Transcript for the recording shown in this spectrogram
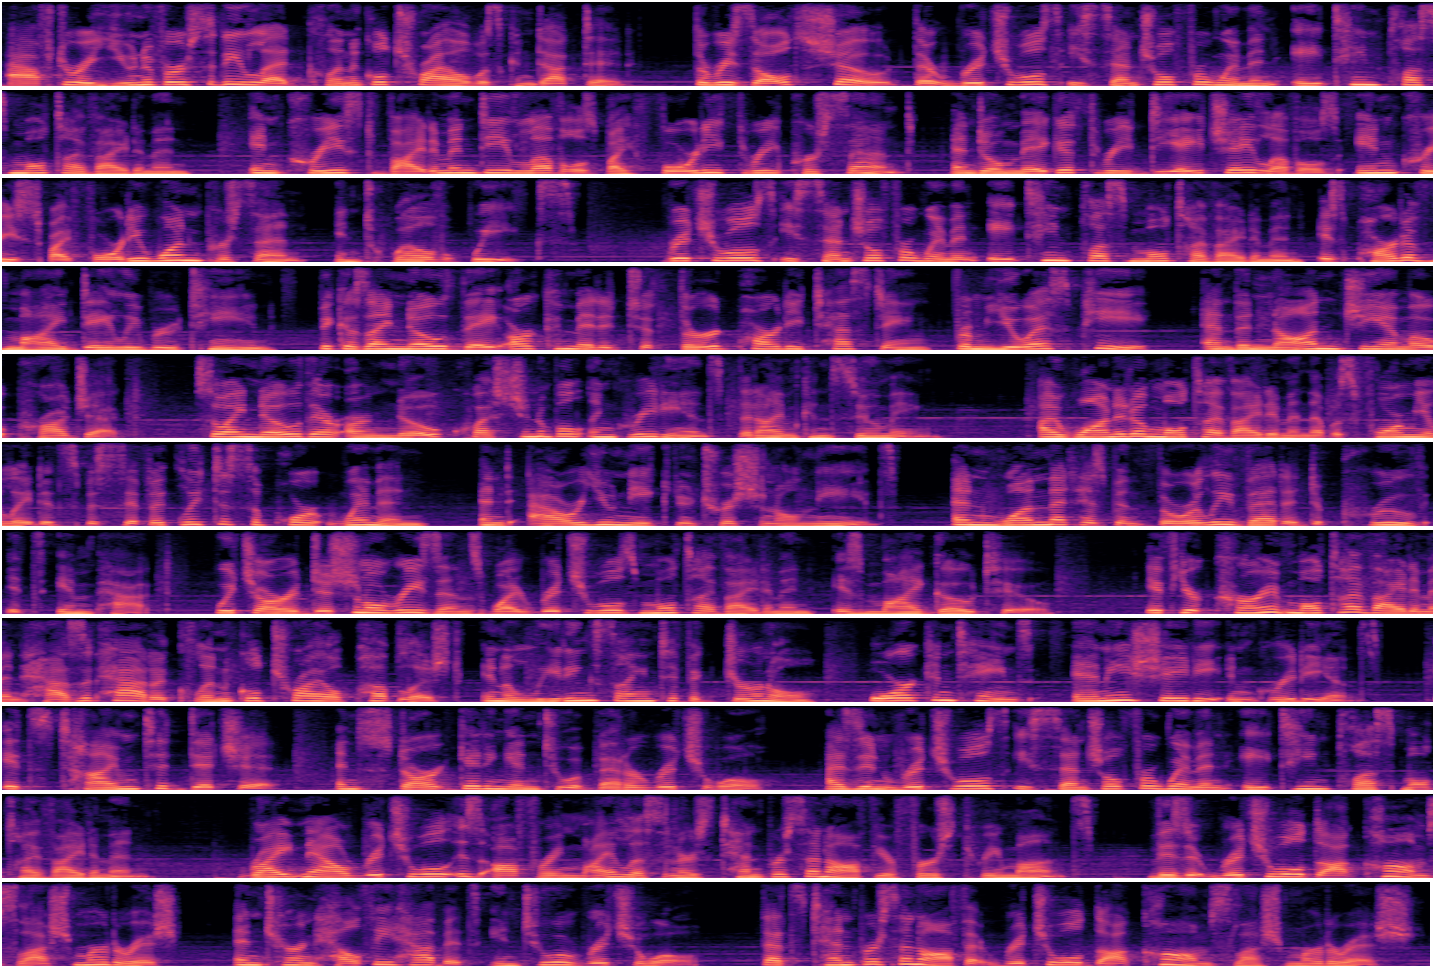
After a university led clinical trial was conducted, the results showed that Rituals Essential for Women 18 Plus multivitamin increased vitamin D levels by 43% and omega 3 DHA levels increased by 41% in 12 weeks. Rituals Essential for Women 18 Plus multivitamin is part of my daily routine because I know they are committed to third party testing from USP and the Non GMO Project so I know there are no questionable ingredients that I'm consuming. I wanted a multivitamin that was formulated specifically to support women and our unique nutritional needs, and one that has been thoroughly vetted to prove its impact, which are additional reasons why Rituals multivitamin is my go to. If your current multivitamin hasn't had a clinical trial published in a leading scientific journal or contains any shady ingredients, it's time to ditch it and start getting into a better ritual, as in Ritual's Essential for Women 18 Plus multivitamin. Right now, Ritual is offering my listeners 10% off your first three months. Visit ritual.com slash murderish and turn healthy habits into a ritual. That's 10% off at ritual.com slash murderish.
